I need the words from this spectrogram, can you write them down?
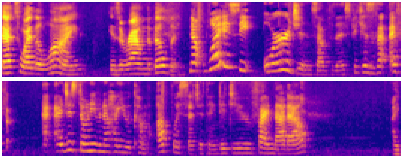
That's why the line is around the building. Now, what is the origins of this? Because that, I, f- I- I just don't even know how you would come up with such a thing. Did you find that out? I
